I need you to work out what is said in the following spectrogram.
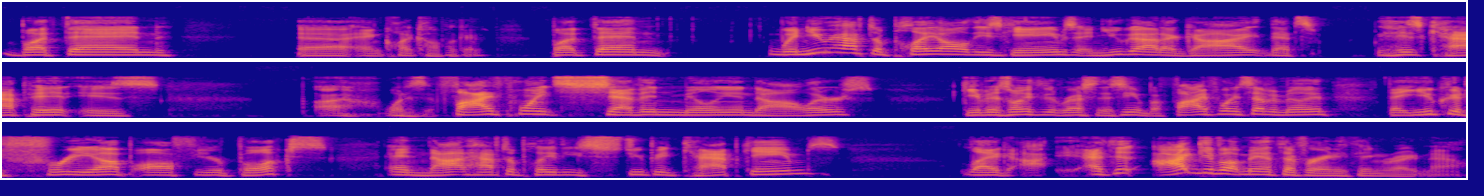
But then, uh, and quite complicated. But then, when you have to play all these games and you got a guy that's his cap hit is, uh, what is it, $5.7 million, given it's only through the rest of the season, but 5.7 million that you could free up off your books and not have to play these stupid cap games. Like, I, I, I give up Mantha for anything right now.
